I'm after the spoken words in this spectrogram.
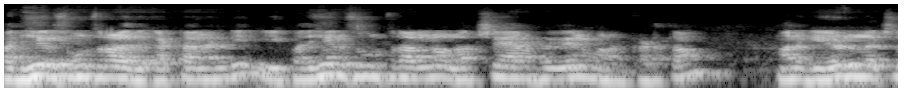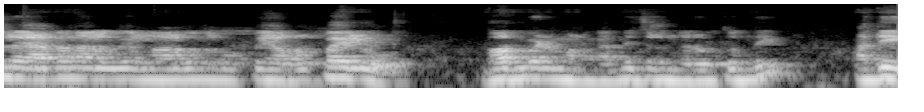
పదిహేను సంవత్సరాలు అది కట్టాలండి. ఈ పదిహేను సంవత్సరాల్లో లక్ష ఎనభై వేలు మనం కడతాం. మనకి ఏడు లక్షల యాభై నాలుగు వేల నాలుగు వందల ముప్పై ఆరు రూపాయలు గవర్నమెంట్ మనకు అందించడం జరుగుతుంది. అది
